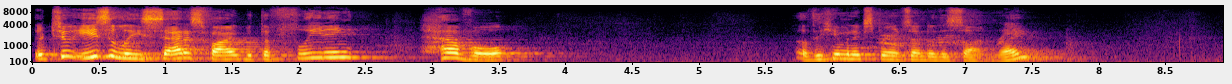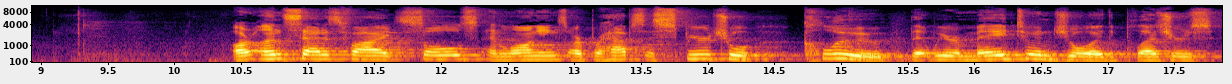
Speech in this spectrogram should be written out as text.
They're too easily satisfied with the fleeting hevel of the human experience under the sun, right? Our unsatisfied souls and longings are perhaps a spiritual clue that we are made to enjoy the pleasures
